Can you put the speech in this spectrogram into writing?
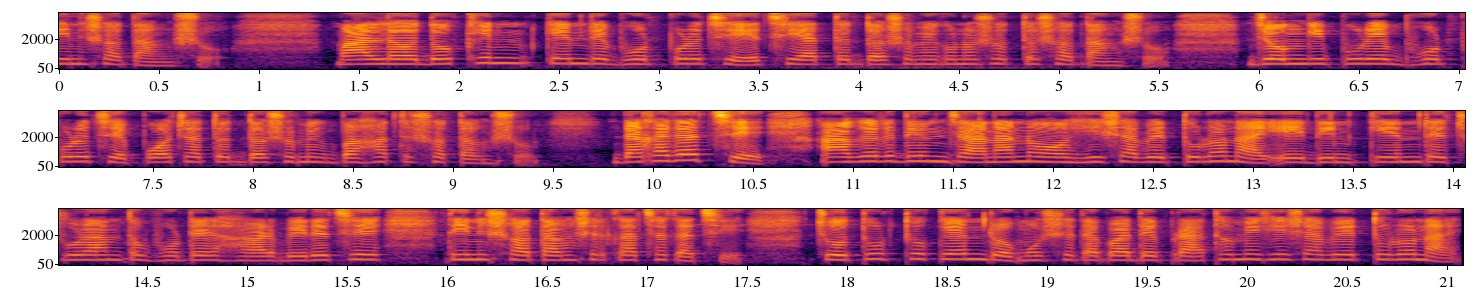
তিন শতাংশ। মালদহ দক্ষিণ কেন্দ্রে ভোট পড়েছে ছিয়াত্তর দশমিক উনসত্তর শতাংশ। জঙ্গিপুরে ভোট পড়েছে পঁচাত্তর দশমিক বাহাত্তর শতাংশ। দেখা যাচ্ছে, আগের দিন জানানো হিসাবের তুলনায় এই দিন কেন্দ্রে চূড়ান্ত ভোটের হার বেড়েছে তিন শতাংশের কাছাকাছি। চতুর্থ কেন্দ্র মুর্শিদাবাদে প্রাথমিক হিসাবের তুলনায়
